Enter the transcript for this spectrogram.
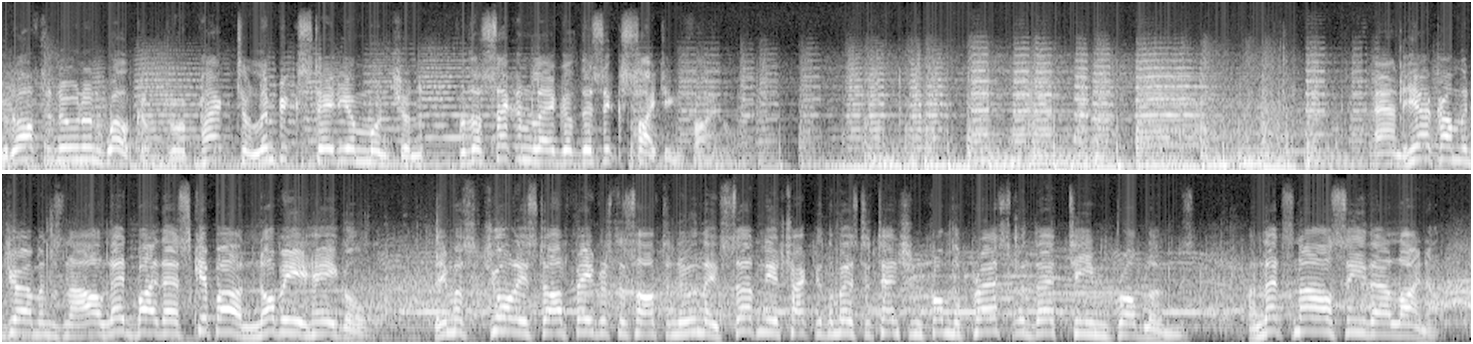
Good afternoon and welcome to a packed Olympic Stadium Munchen for the second leg of this exciting final. And here come the Germans now, led by their skipper, Nobby Hagel. They must surely start favourites this afternoon. They've certainly attracted the most attention from the press with their team problems. And let's now see their lineup.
